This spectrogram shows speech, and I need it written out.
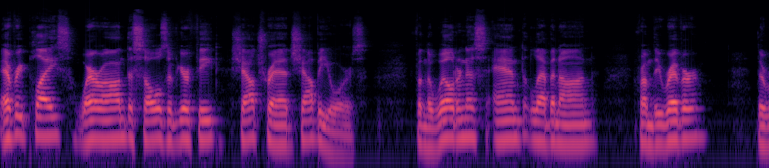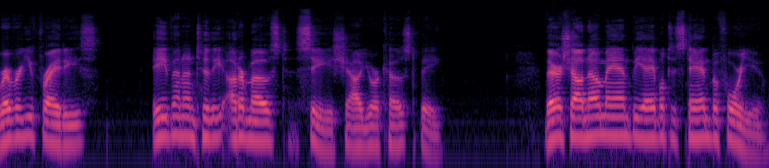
Every place whereon the soles of your feet shall tread shall be yours, from the wilderness and Lebanon, from the river, the river Euphrates, even unto the uttermost sea shall your coast be. There shall no man be able to stand before you.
